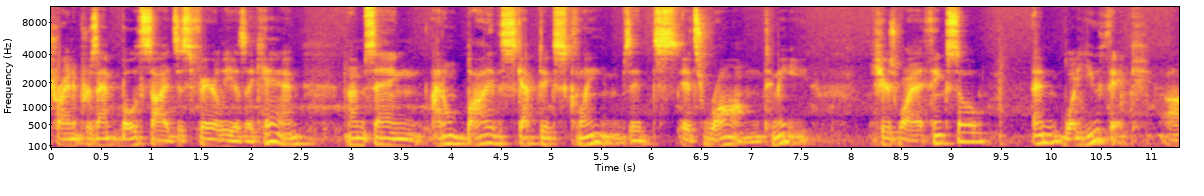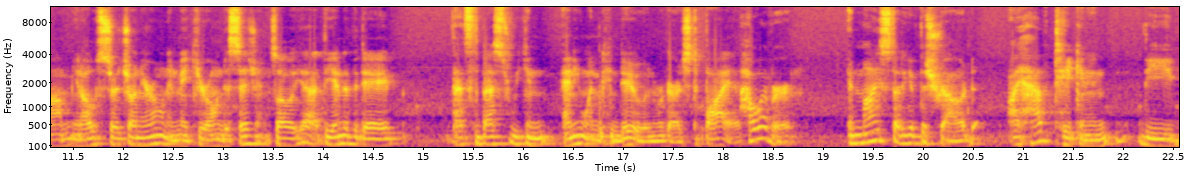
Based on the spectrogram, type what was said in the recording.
trying to present both sides as fairly as i can. I'm saying i don't buy the skeptic's claims. It's it's wrong to me. Here's why i think so and what do you think? Um, you know, search on your own and make your own decision. So yeah, at the end of the day, that's the best we can anyone can do in regards to bias. However, in my study of the shroud, I have taken the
